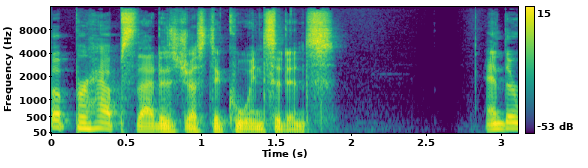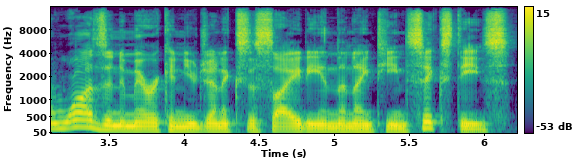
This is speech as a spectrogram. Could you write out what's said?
But perhaps that is just a coincidence. And there was an American Eugenics Society in the 1960s,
